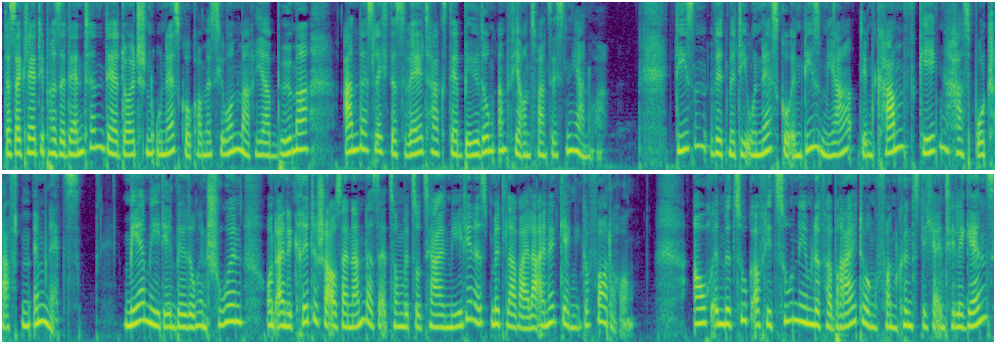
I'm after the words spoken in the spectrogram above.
Das erklärt die Präsidentin der deutschen UNESCO-Kommission Maria Böhmer anlässlich des Welttags der Bildung am 24. Januar. Diesen widmet die UNESCO in diesem Jahr dem Kampf gegen Hassbotschaften im Netz. Mehr Medienbildung in Schulen und eine kritische Auseinandersetzung mit sozialen Medien ist mittlerweile eine gängige Forderung. Auch in Bezug auf die zunehmende Verbreitung von künstlicher Intelligenz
